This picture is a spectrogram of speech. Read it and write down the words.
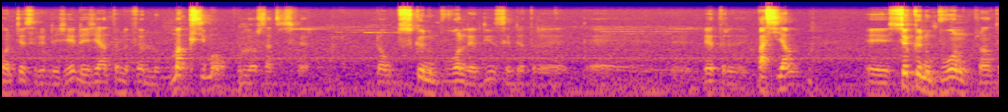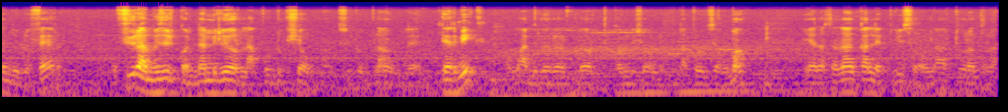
compter sur le DG. DG est en train de faire le maximum pour leur satisfaire. Donc, tout ce que nous pouvons leur dire, c'est d'être euh, d'être patients. Et ce que nous pouvons, nous sommes en train de le faire. Au fur et à mesure qu'on améliore la production sur le plan thermique, on va améliorer leurs conditions d'approvisionnement. Et en attendant, quand les pluies seront là, tout rentrera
